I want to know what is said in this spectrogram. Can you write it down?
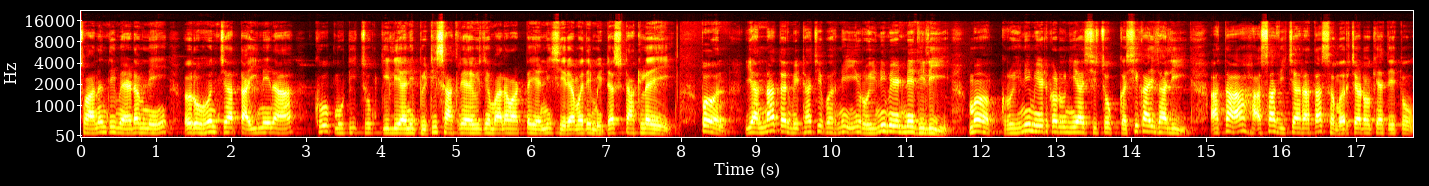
स्वानंदी मॅडमने रोहनच्या ताईने ना खूप मोठी चूक केली आणि पिठी साखरेऐवजी मला वाटतं यांनी शिऱ्यामध्ये मिठच टाकलं आहे पण यांना तर मिठाची भरणी रोहिणी मेडने दिली. मग रोहिणी मेडकडून ही अशी चूक कशी काय झाली? आता असा विचार आता समरच्या डोक्यात येतो.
